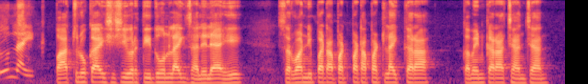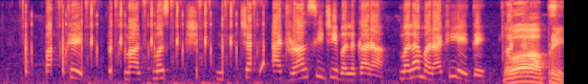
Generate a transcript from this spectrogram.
दोन लाईक पाच लोक आहे शिशीवरती दोन लाईक झालेले आहे. सर्वांनी पटापट पटापट लाईक करा. कमेंट करा छान छान मला मराठी येते बापरे.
